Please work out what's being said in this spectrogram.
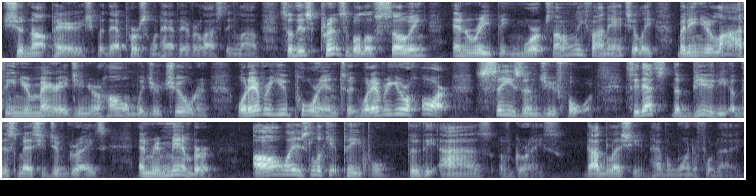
should not perish, but that person would have everlasting life. So this principle of sowing and reaping works, not only financially, but in your life, in your marriage, in your home, with your children. Whatever you pour into, whatever your heart seasons you for. See, that's the beauty of this message of grace. And remember, Always look at people through the eyes of grace. God bless you and have a wonderful day.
